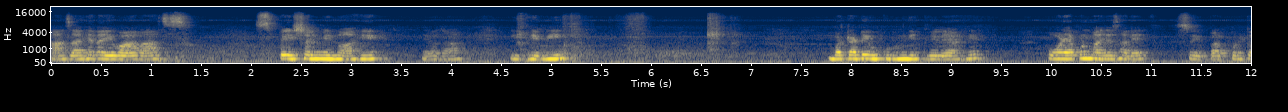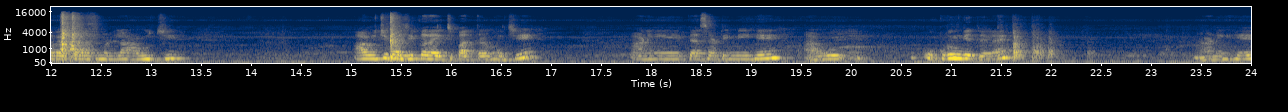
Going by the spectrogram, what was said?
आज आहे रविवार आज स्पेशल मेनू आहे. हे बघा इथे मी बटाटे उकडून घेतलेले आहेत. पोळ्या पण माझ्या झाल्यात. स्वयंपाक पण करायचा आज म्हटलं आळूची. आळूची भाजी करायची पातळ भाजी. आणि त्यासाठी मी हे आळू उकडून घेतलेलं आहे. आणि हे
